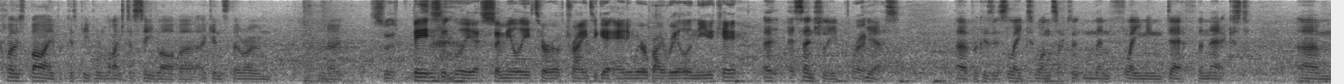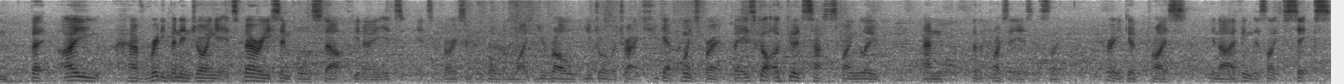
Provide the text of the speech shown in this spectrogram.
close by because people like to see lava against their own, you know, So it's basically a simulator of trying to get anywhere by rail in the UK. E- essentially, Right. yes, uh, because it's lakes one second and then flaming death the next. Um, but I have really been enjoying it. It's very simple stuff. You know, it's it's a very simple roll and write. You roll, you draw the tracks, you get points for it. But it's got a good, satisfying loop, and for the price it is, it's like a pretty good price. You know, I think there's like six,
